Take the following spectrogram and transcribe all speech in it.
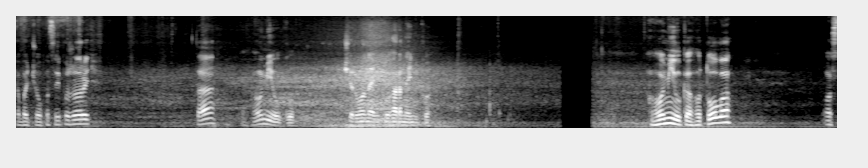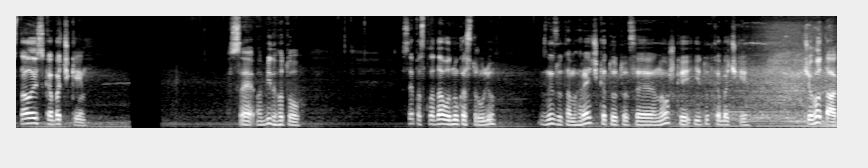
кабачок оцей пожарить. Та гомілку червоненьку, гарненьку. Гомілка готова. Остались кабачки. Все, обід готов. Все поскладав в одну каструлю. Знизу там гречка, тут оце ножки і тут кабачки. Чого так?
